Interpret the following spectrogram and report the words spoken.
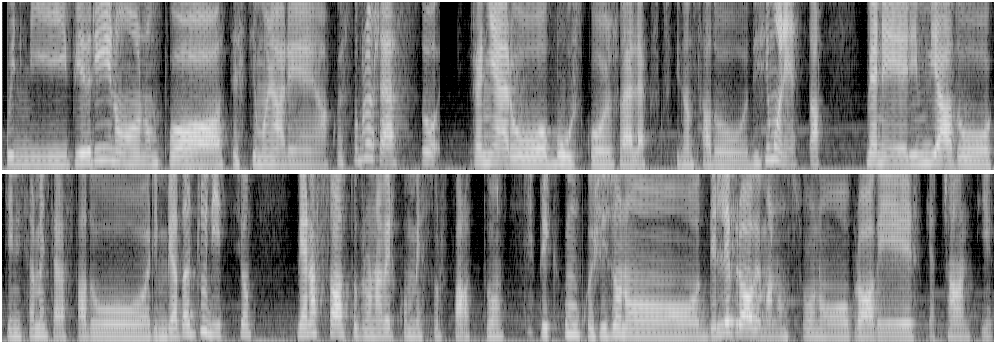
Quindi Pietrino non può testimoniare a questo processo. Raniero Busco, cioè l'ex fidanzato di Simonetta, viene rinviato, che inizialmente era stato rinviato a giudizio, viene assolto per non aver commesso il fatto. Perché comunque ci sono delle prove, ma non sono prove schiaccianti.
